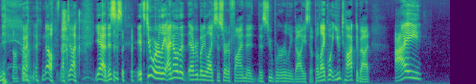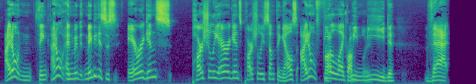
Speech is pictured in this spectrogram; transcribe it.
it's not done. No it's not done. Yeah this is it's too early. I know that everybody likes to sort of find the the super early value stuff but like what you talked about i i don't think i don't and maybe maybe this is arrogance partially arrogance, partially something else. I don't feel Pro- like probably. we need that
